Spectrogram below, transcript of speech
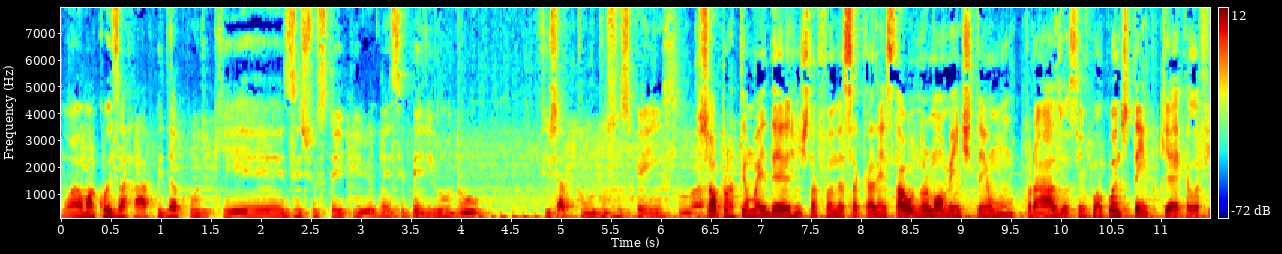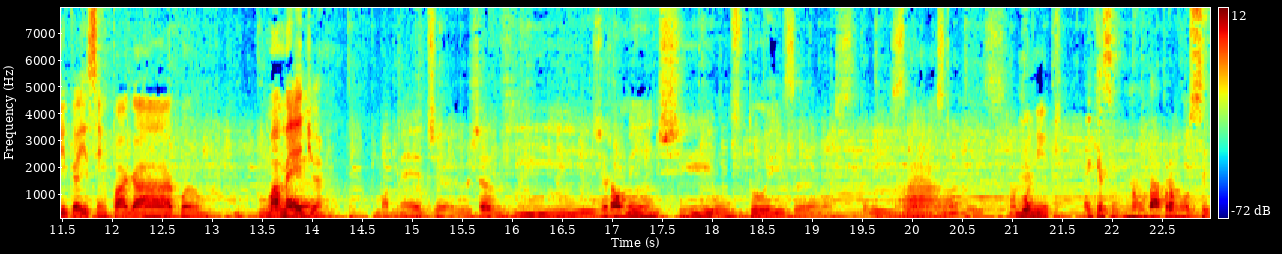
não é uma coisa rápida porque existe o stay period nesse período, ficha tudo suspenso. Só para ter uma ideia, a gente tá falando dessa carência tal, normalmente tem um prazo assim, quanto tempo que é que ela fica aí sem pagar? Uma média uma média. Eu já vi geralmente uns dois anos, três ah, anos talvez. Tá bonito. É, é que assim, não dá para você.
